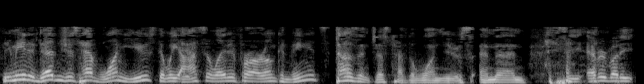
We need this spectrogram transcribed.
You mean it doesn't just have one use that we isolated for our own convenience? Doesn't just have the one use, and then see everybody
